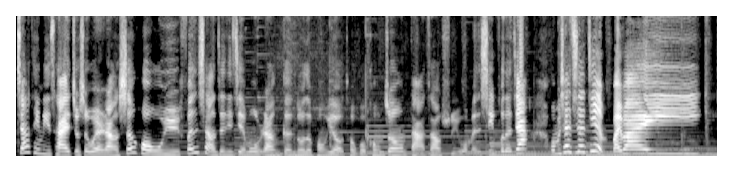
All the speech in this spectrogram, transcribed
家庭理财就是为了让生活无虞。分享这期节目，让更多的朋友透过空中打造属于我们幸福的家。我们下期再见，拜拜。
